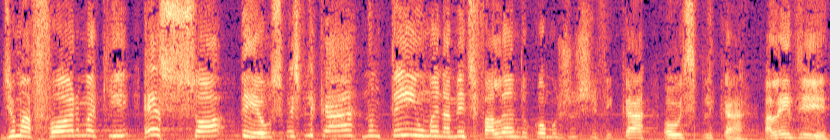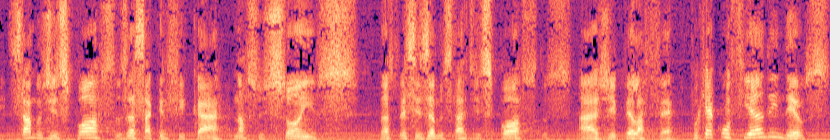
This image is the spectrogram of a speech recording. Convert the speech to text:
de uma forma que é só Deus para explicar. Não tem humanamente falando como justificar ou explicar. Além de estarmos dispostos a sacrificar nossos sonhos, nós precisamos estar dispostos a agir pela fé, porque é confiando em Deus,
